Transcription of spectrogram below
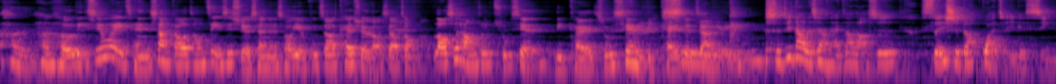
很很合理。其实我以前上高中自己是学生的时候，也不知道开学老师要这么，老师好像就出现离开，出现离开，就这样而已。实际到了现场才知道，老师随时都要挂着一个心。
